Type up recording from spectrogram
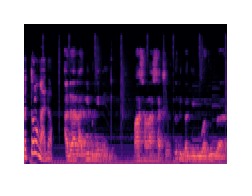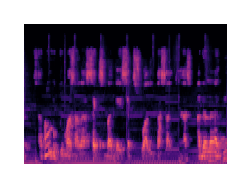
Betul nggak dok? Ada lagi begini, masalah seks itu dibagi dua juga. Satu oh. itu masalah seks sebagai seksualitas saja. Ada lagi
